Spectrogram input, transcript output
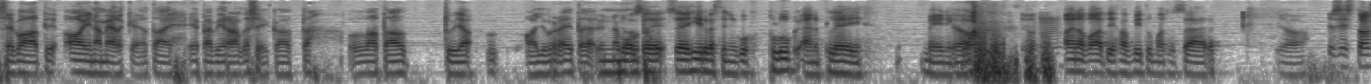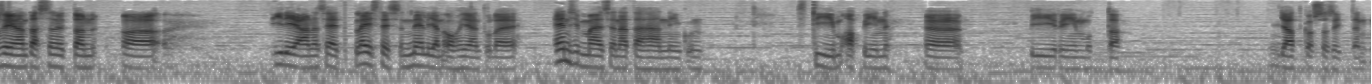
se vaati aina melkein jotain epävirallisia kautta latauttuja ajureita ja ynnä Joo, muuta. Se, se ei hirveästi niinku plug and play meininki. Joo. Mm. Aina vaatii ihan vitumaisen säädö. Joo. Ja siis tosiaan tässä nyt on uh, ideana se, että PlayStation 4 ohjaajan tulee ensimmäisenä tähän niin kuin Steam-appin ö, piiriin, mutta jatkossa sitten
